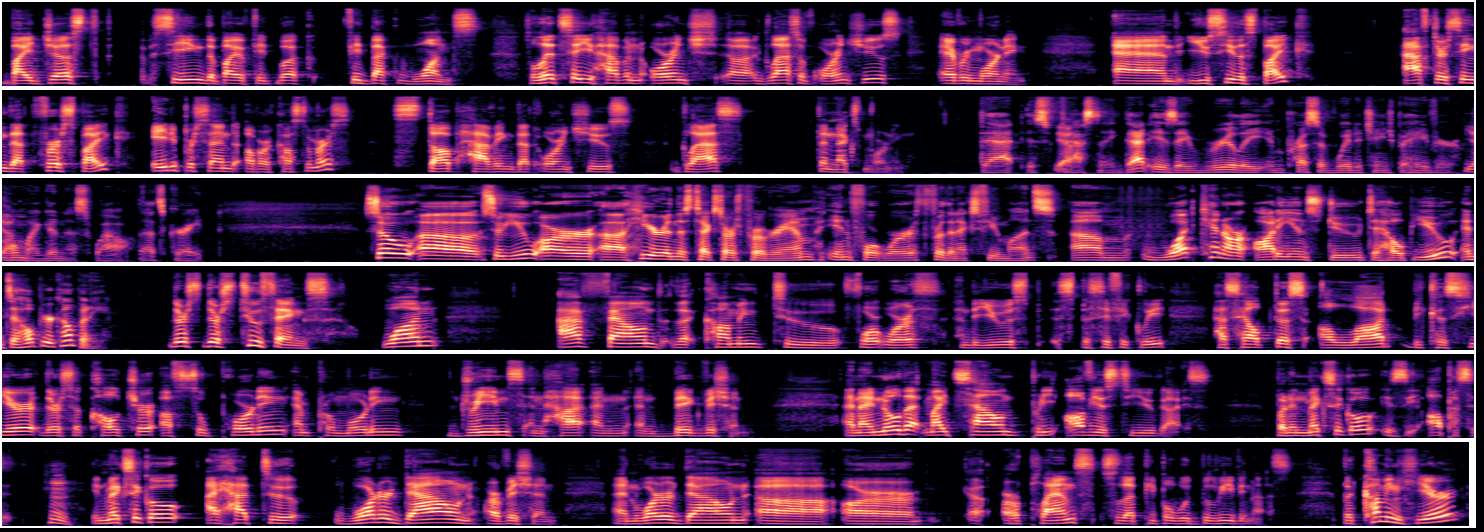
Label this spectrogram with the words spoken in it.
by just seeing the biofeedback feedback once. So let's say you have an orange uh, glass of orange juice every morning, and you see the spike. After seeing that first spike, 80% of our customers stop having that orange juice glass the next morning. That is fascinating. Yeah. That is a really impressive way to change behavior. Yeah. Oh my goodness! Wow, that's great. So, uh, so you are uh, here in this Techstars program in Fort Worth for the next few months. Um, what can our audience do to help you and to help your company? There's there's two things. One, I've found that coming to Fort Worth and the U.S. specifically has helped us a lot because here there's a culture of supporting and promoting dreams and high, and, and big vision. And I know that might sound pretty obvious to you guys but in Mexico is the opposite. Hmm. In Mexico, I had to water down our vision and water down uh, our uh, our plans so that people would believe in us. But coming here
